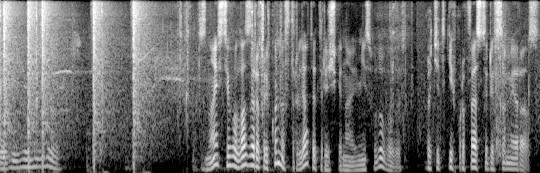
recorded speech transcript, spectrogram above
Ой-ой-ой-ой. Знаєш, з цього лазера прикольно стріляти трішки навіть, мені сподобалось. Проти таких професорів самий раз.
